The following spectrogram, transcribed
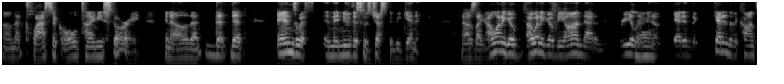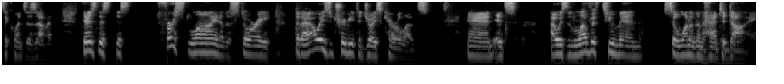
um, that classic old timey story you know, that that that ends with, and they knew this was just the beginning. And I was like, I want to go, I want to go beyond that and really, right. you know, get into get into the consequences of it. There's this this first line of the story that I always attribute to Joyce Carol Oates, and it's, I was in love with two men, so one of them had to die.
